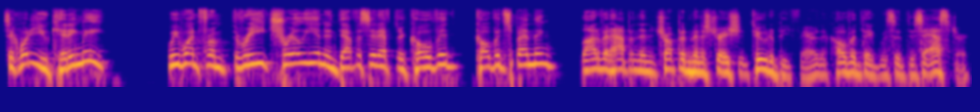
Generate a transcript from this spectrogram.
It's like, what are you kidding me? We went from 3 trillion in deficit after COVID, COVID spending. A lot of it happened in the Trump administration, too, to be fair. The COVID thing was a disaster.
